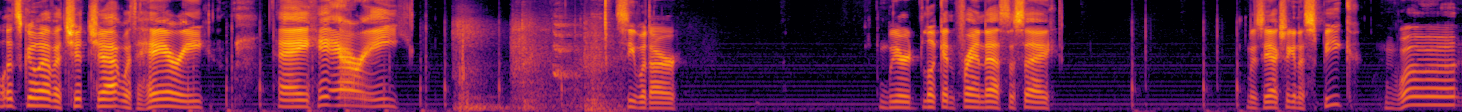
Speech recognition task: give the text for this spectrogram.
let's go have a chit chat with Harry. Hey, Harry. See what our weird looking friend has to say. Was he actually going to speak? What?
